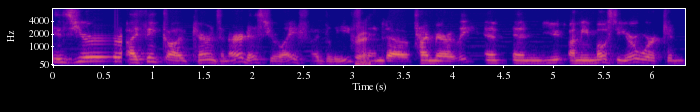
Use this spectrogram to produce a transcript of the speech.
is your i think uh, karen's an artist your wife i believe Correct. and uh, primarily and and you i mean most of your work can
